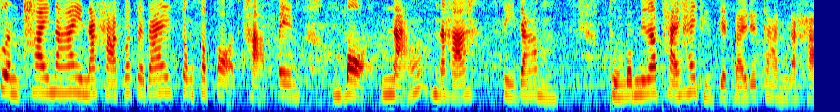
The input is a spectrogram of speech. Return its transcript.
ส่วนภายในนะคะก็จะได้ทรงสปอร์ตค่ะ เป็นเบาะหนังนะคะ สีดำถุงลมนิรภัยให้ถึง 7 ใบด้วยกันนะคะ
